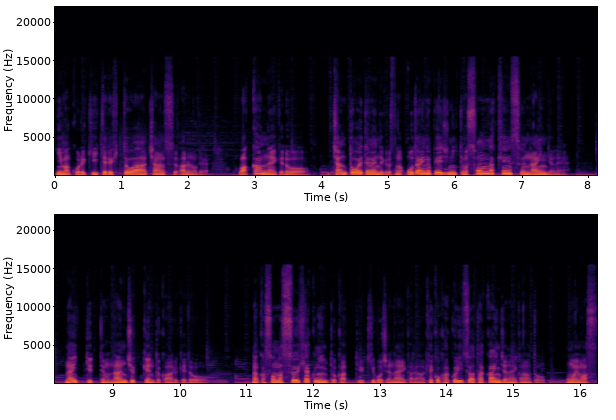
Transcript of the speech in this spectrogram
今これ聞いてる人はチャンスあるので、わかんないけど、ちゃんと終えてないんだけど、そのお題のページに行ってもそんな件数ないんだよね。ないって言っても何十件とかあるけど、なんかそんな数百人とかっていう規模じゃないから、結構確率は高いんじゃないかなと思います。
